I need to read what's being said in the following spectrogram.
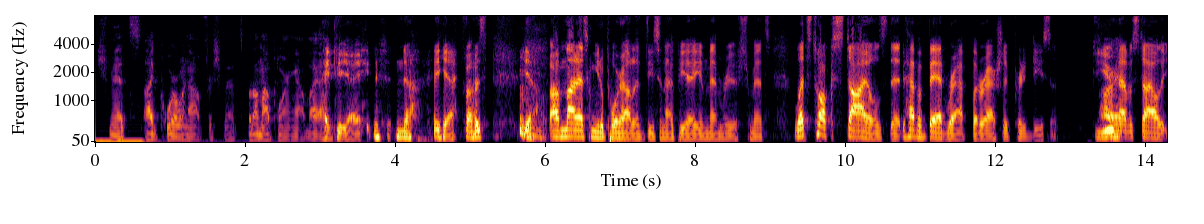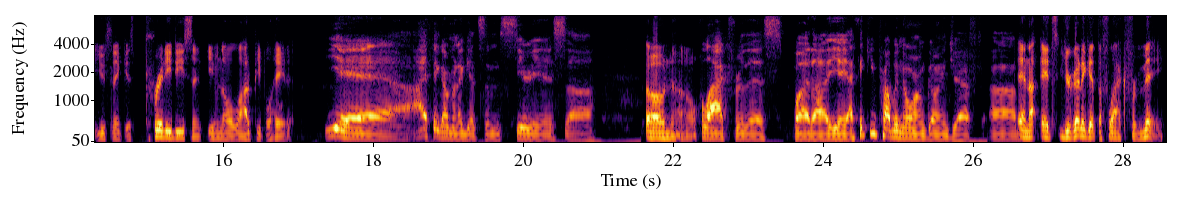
Schmidt's, I'd pour one out for Schmidt's, but I'm not pouring out my IPA. no, yeah. If I was, yeah, I'm not asking you to pour out a decent IPA in memory of Schmidt's. Let's talk styles that have a bad rap but are actually pretty decent. Do you right. have a style that you think is pretty decent, even though a lot of people hate it? yeah, I think I'm gonna get some serious uh, Oh no! flack for this, but uh, yeah, I think you probably know where I'm going, Jeff. Uh, And it's you're gonna get the flack from me.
